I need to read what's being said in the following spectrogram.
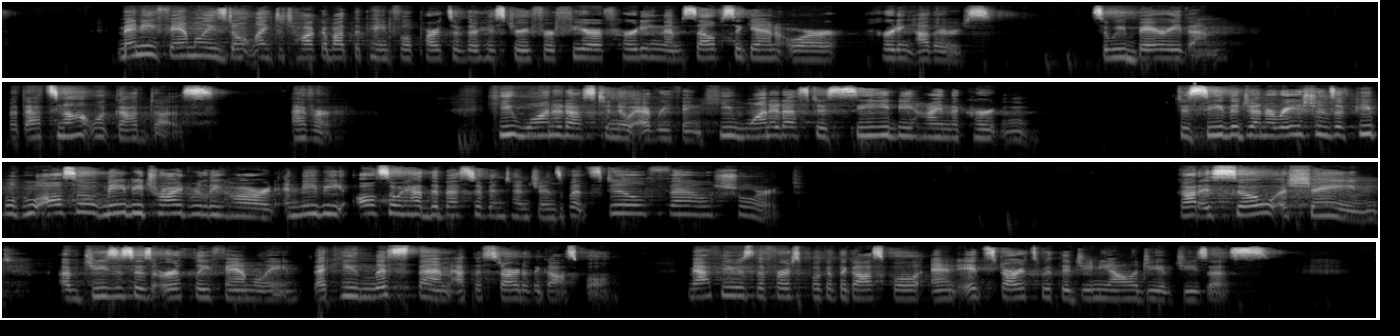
Many families don't like to talk about the painful parts of their history for fear of hurting themselves again or hurting others. So we bury them. But that's not what God does, ever. He wanted us to know everything. He wanted us to see behind the curtain, to see the generations of people who also maybe tried really hard and maybe also had the best of intentions, but still fell short. God is so ashamed of Jesus' earthly family that he lists them at the start of the gospel. Matthew is the first book of the gospel, and it starts with the genealogy of Jesus.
